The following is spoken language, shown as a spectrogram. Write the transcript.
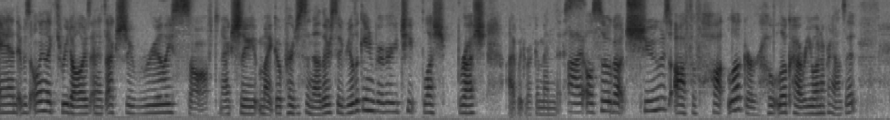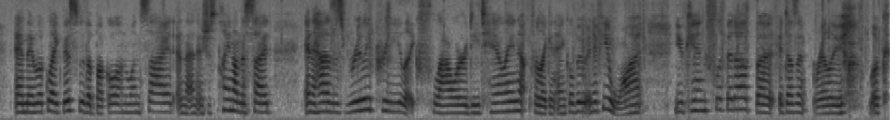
and it was only like $3 and it's actually really soft and I actually might go purchase another. So if you're looking for a very cheap blush brush, I would recommend this. I also got shoes off of HauteLook or Hot Look, however you want to pronounce it and they look like this with a buckle on one side and then it's just plain on this side and it has this really pretty like flower detailing for like an ankle boot and if you want you can flip it up but it doesn't really look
